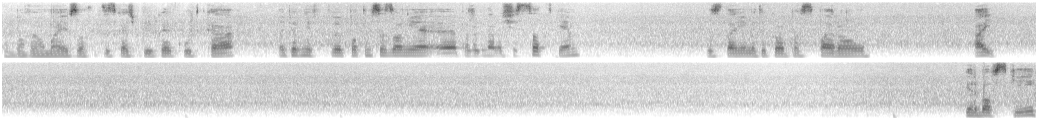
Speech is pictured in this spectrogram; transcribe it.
Próbował Majers odzyskać piłkę, kłódka. No i pewnie w, po tym sezonie e, pożegnamy się z Sotkiem. Zostaniemy tylko z parą. Aj! Gierbowski.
